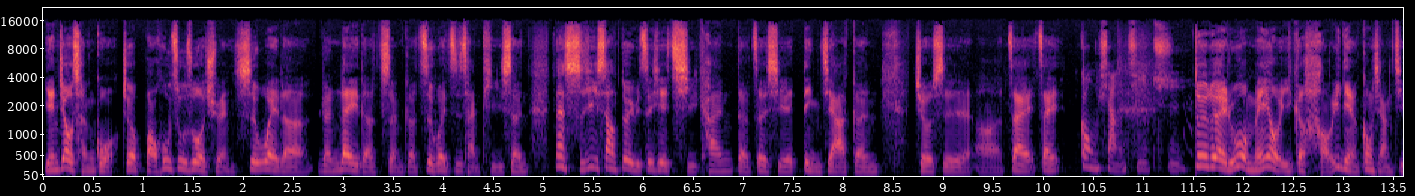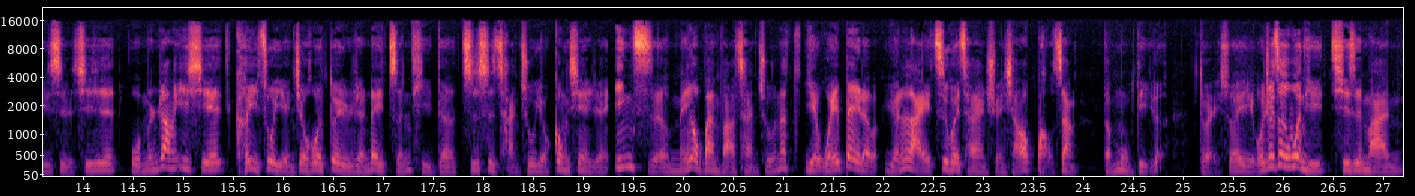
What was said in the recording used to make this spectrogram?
研究成果就保护著作权是为了人类的整个智慧资产提升，但实际上对于这些期刊的这些定价跟就是呃，在在共享机制，对对，如果没有一个好一点的共享机制，其实我们让一些可以做研究或对于人类整体的知识产出有贡献的人，因此而没有办法产出，那也违背了原来智慧财产权想要保障的目的了。对，所以我觉得这个问题其实蛮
